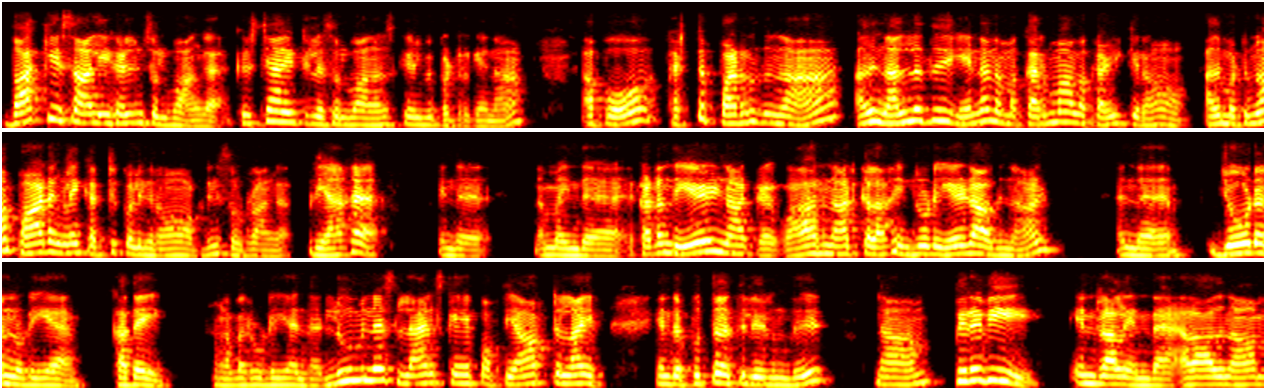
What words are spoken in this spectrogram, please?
பாக்கியசாலிகள்னு சொல்லுவாங்க. கிறிஸ்டியானிட்டில சொல்லுவாங்கன்னு கேள்விப்பட்டிருக்கேன்னா அப்போ கஷ்டப்படுறதுன்னா, அது நல்லது. ஏன்னா நம்ம கர்மாவை கழிக்கிறோம். அது மட்டும் இல்லாம பாடங்களையும் கற்றுக்கொள்கிறோம் அப்படின்னு சொல்றாங்க. இப்படியாக இந்த நம்ம இந்த கடந்த ஏழு நாட்கள் ஆறு நாட்களாக இன்றோட ஏழாவது நாள், அந்த ஜோர்டனுடைய கதை, அவருடைய அந்த luminous landscape of the after life என்ற புத்தகத்திலிருந்து நாம் பிறவி என்றால் என்ன? அதாவது நாம்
